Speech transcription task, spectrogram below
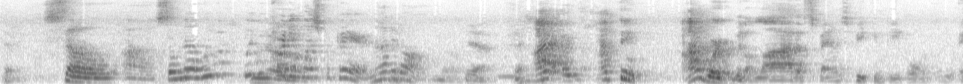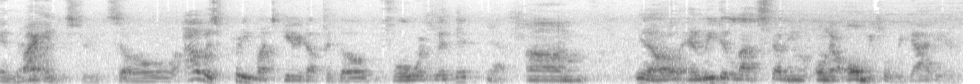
Okay, So, uh, so no, we were, we were pretty much prepared, not at all. no. yeah. That's- I, I I think, I work with a lot of Spanish-speaking people in my industry, so I was pretty much geared up to go forward with it. Yeah. Um, you know, and we did a lot of studying on our own before we got here.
